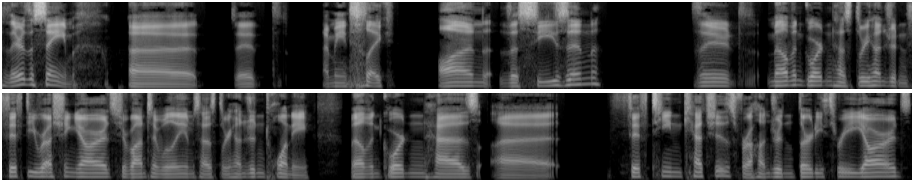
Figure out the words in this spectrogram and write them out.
they're the same. Uh, it, I mean, like on the season, there Melvin Gordon has 350 rushing yards. Javonte Williams has 320. Melvin Gordon has uh 15 catches for 133 yards.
